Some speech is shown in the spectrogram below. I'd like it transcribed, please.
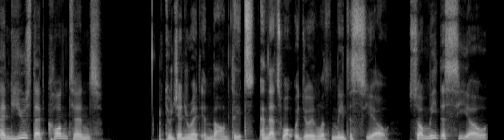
and use that content to generate inbound leads? And that's what we're doing with Meet the CEO. So, Meet the CEO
